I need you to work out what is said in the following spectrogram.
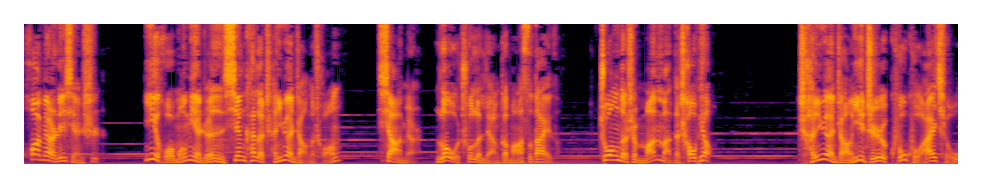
画面里显示，一伙蒙面人掀开了陈院长的床。下面露出了两个麻丝袋子，装的是满满的钞票。陈院长一直苦苦哀求，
